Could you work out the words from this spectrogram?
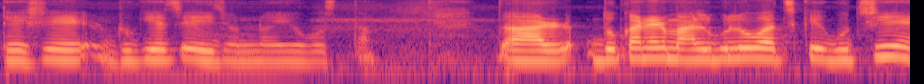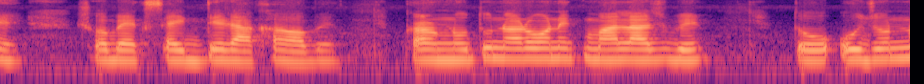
ঠেসে ঢুকিয়েছে, এই জন্য এই অবস্থা। আর দোকানের মালগুলোও আজকে গুছিয়ে সব এক সাইড দিয়ে রাখা হবে। কারণ নতুন আরও অনেক মাল আসবে, তো ওই জন্য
